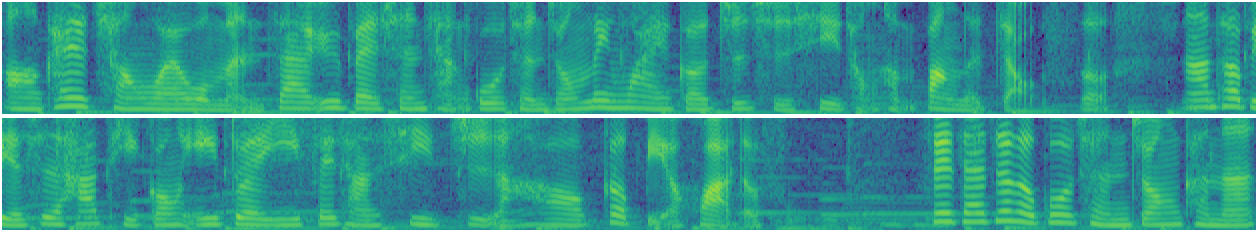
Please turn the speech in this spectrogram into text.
嗯，可以成为我们在预备生产过程中另外一个支持系统很棒的角色。那特别是他提供一对一非常细致，然后个别化的服务，所以在这个过程中可能。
